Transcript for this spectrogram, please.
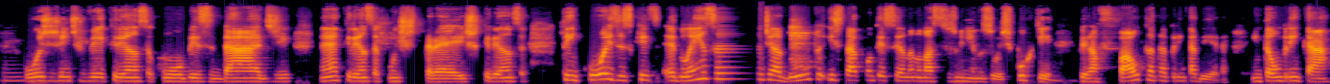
Sim. Hoje a gente vê criança com obesidade, né? criança com estresse, criança. Tem coisas que é doença de adulto e está acontecendo nos nossos meninos hoje. Por quê? Pela falta da brincadeira. Então, brincar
